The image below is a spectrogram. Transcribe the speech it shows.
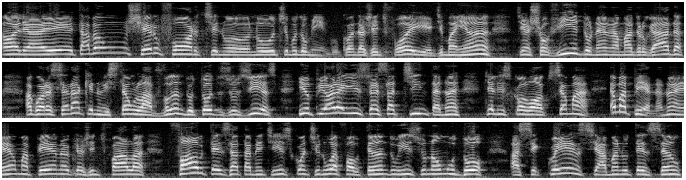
Olha, estava um cheiro forte no, no último domingo. Quando a gente foi de manhã, tinha chovido né, na madrugada. Agora, será que não estão lavando todos os dias? E o pior é isso, essa tinta não é, que eles colocam. Isso é uma, é uma pena, não é? É uma pena o que a gente fala Falta exatamente isso, continua faltando, isso não mudou a sequência, a manutenção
